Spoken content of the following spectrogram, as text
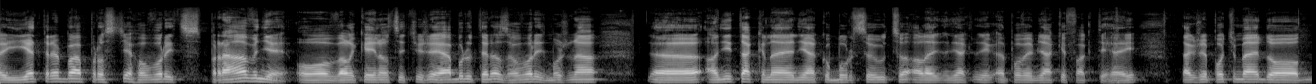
je třeba prostě hovoriť správně o Velké noci. Čiže já budu teraz hovoriť možná Uh, ani tak ne nějako burcujíco, ale nějak, nějak, povím nějaké fakty, hej. Takže pojďme do uh,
